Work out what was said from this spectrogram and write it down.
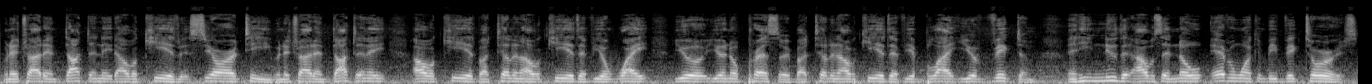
when they try to indoctrinate our kids with CRT, when they try to indoctrinate our kids by telling our kids if you're white, you're, you're an oppressor, by telling our kids if you're black, you're a victim and he knew that I would say, no, everyone can be victorious.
